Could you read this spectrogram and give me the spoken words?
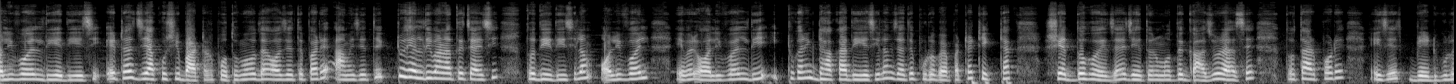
অলিভ অয়েল দিয়ে দিয়েছি। এটা যা খুশি বাটার প্রথমেও দেওয়া যেতে পারে। আমি যেহেতু একটু হেলদি বানাতে চাইছি, তো দিয়ে দিয়েছিলাম অলিভ অয়েল। এবার অলিভ অয়েল দিয়ে একটুখানি ঢাকা দিয়েছিলাম যাতে পুরো ব্যাপারটা ঠিকঠাক সেদ্ধ হয়ে যায়, যেহেতু মধ্যে গাজর আছে। তো তারপরে এই যে ব্রেডগুলো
